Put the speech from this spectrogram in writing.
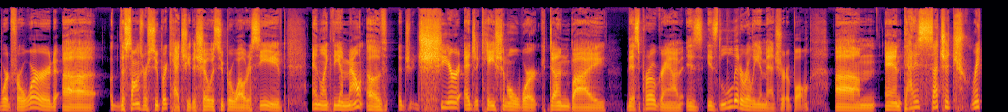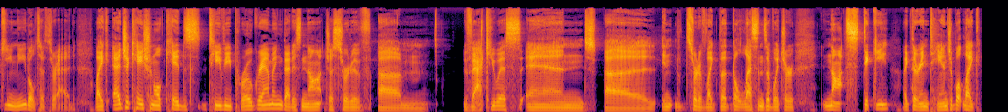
word for word. Uh, the songs were super catchy. The show was super well received. And like the amount of sheer educational work done by this program is is literally immeasurable um, and that is such a tricky needle to thread like educational kids tv programming that is not just sort of um, vacuous and uh in sort of like the the lessons of which are not sticky like they're intangible like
